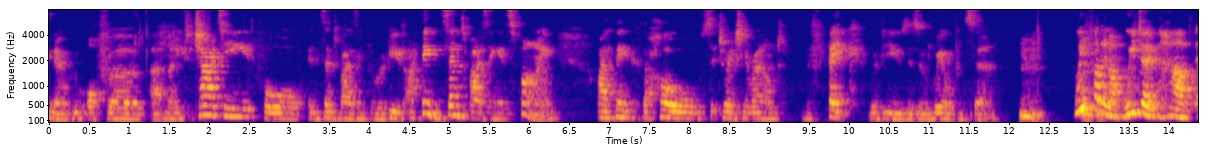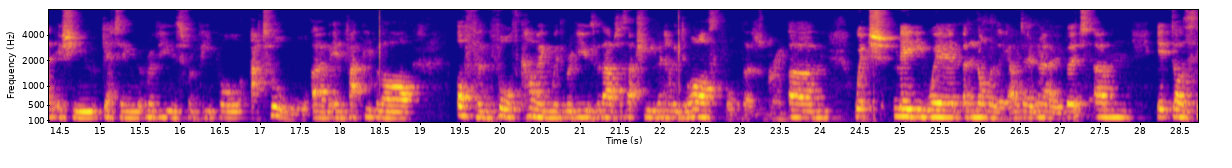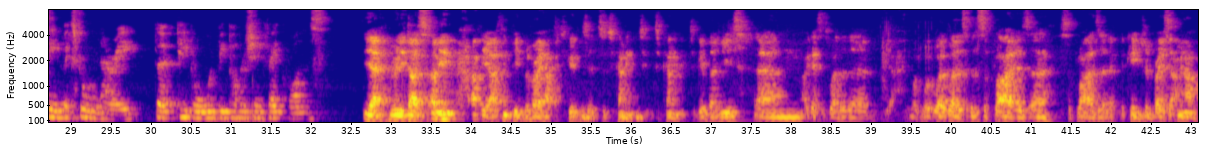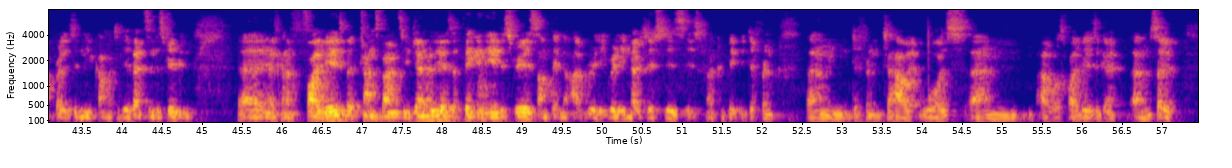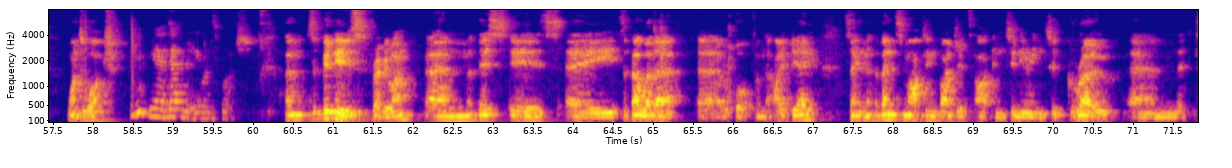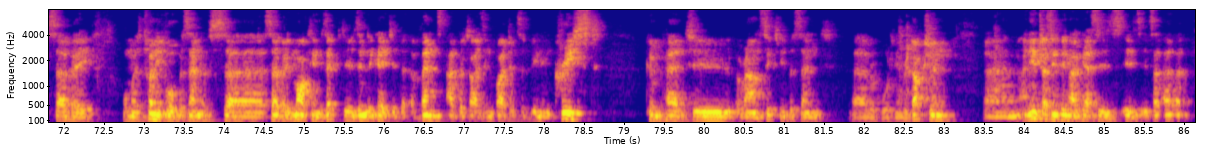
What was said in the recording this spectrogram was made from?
you know, who offer uh, money to charity for incentivizing for reviews. I think incentivizing is fine. I think the whole situation around the fake reviews is a real concern. Mm. We, fun enough, we don't have an issue getting reviews from people at all. Um, in fact, people are often forthcoming with reviews without us actually even having to ask for them. Um, which maybe we're an anomaly, I don't know, but um, it does seem extraordinary that people would be publishing fake ones. Yeah, it really does. I mean, yeah, I think people are very happy to, give, to, to, to kind of to, to, kind of to give their views. Um, I guess it's whether the yeah, whether the suppliers uh, suppliers are keen to embrace it. I mean, I'm a relative newcomer to the events industry, been, uh, you know, kind of five years, but transparency generally as a thing in the industry is something that I've really really noticed is, is kind of completely different um, different to how it was um, how it was five years ago. Um, so one to watch. Mm-hmm. Yeah, definitely one to watch. Um, so good news for everyone. Um, this is a it's a bellwether uh, report from the IPA saying that events marketing budgets are continuing to grow. Um, the survey, almost 24% of uh, surveyed marketing executives indicated that events advertising budgets have been increased compared to around 16% uh, reporting a reduction. Um, and the interesting thing, I guess, is, is it's a, a.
